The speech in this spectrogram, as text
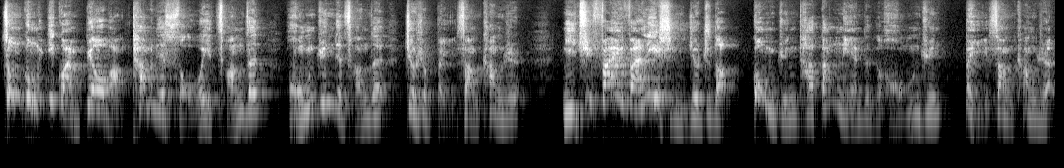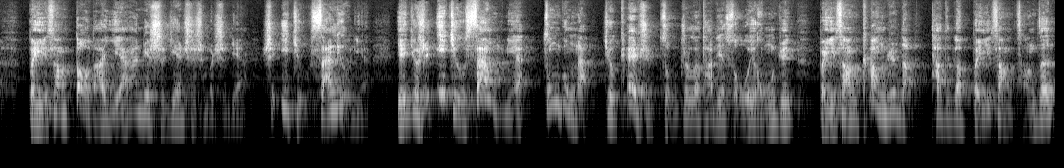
中共一贯标榜他们的所谓长征，红军的长征就是北上抗日。你去翻一翻历史，你就知道共军他当年这个红军北上抗日，北上到达延安的时间是什么时间？是一九三六年，也就是一九三五年，中共呢就开始组织了他的所谓红军北上抗日的他这个北上长征。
